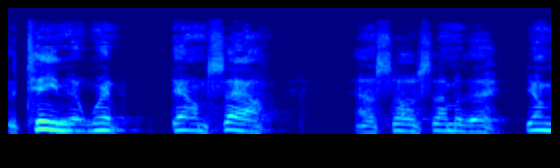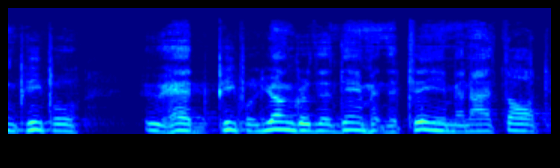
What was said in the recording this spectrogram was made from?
the team that went down south. I saw some of the young people who had people younger than them in the team, and I thought,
